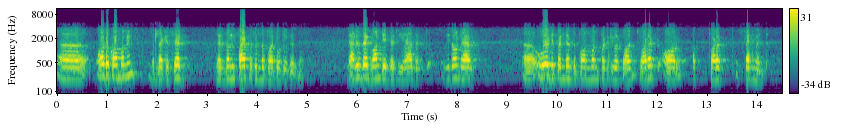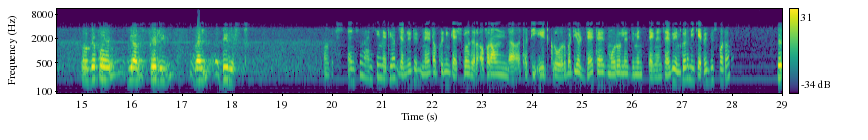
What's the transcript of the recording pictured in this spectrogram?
uh, auto components, but like I said, that is only 5% of our total business. That is the advantage that we have that we don't have uh, over-dependence upon one particular product or a product segment. So therefore, we are fairly well de-risked. Okay. And so I'm seeing that you have generated net operating cash flows of around uh, 38 crore, but your debt has more or less remained stagnant. So have you incurred any capex this quarter? Yes,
